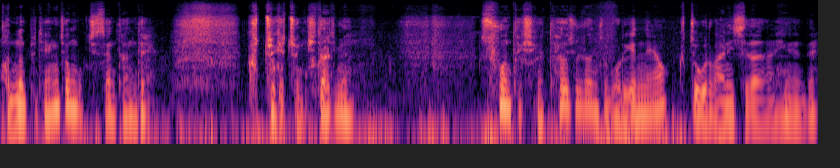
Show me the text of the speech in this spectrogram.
건너편이 행정복지센터인데 그쪽에 좀 기다리면 수원 택시가 태워줄런지 모르겠네요. 그쪽으로 많이 지나다니는데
